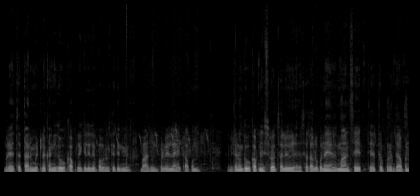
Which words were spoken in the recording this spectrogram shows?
भरायचं तार मिटलं कारण की गहू कापले गेलेले पाहू शकता त्यांनी बांधून पडलेलं आहे. कापून तर मित्रांनो गहू कापणी सुरुवात चालू आहे. असं चालू पण आहे. माणसं आहेत त्या तोपर्यंत आपण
